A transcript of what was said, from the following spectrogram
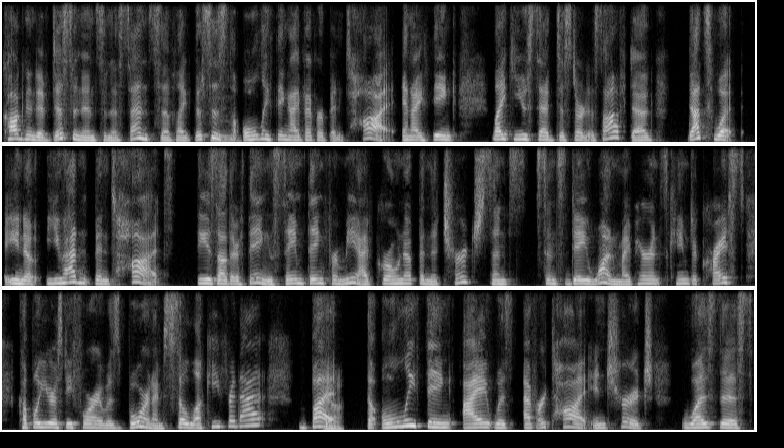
cognitive dissonance in a sense of like, this is mm. the only thing I've ever been taught. And I think, like you said to start us off, Doug, that's what you know. You hadn't been taught these other things same thing for me i've grown up in the church since since day one my parents came to christ a couple years before i was born i'm so lucky for that but yeah. the only thing i was ever taught in church was this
